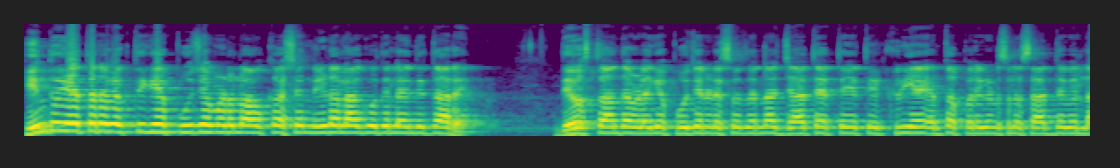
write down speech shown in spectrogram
ಹಿಂದೂಯೇತರ ವ್ಯಕ್ತಿಗೆ ಪೂಜೆ ಮಾಡಲು ಅವಕಾಶ ನೀಡಲಾಗುವುದಿಲ್ಲ ಎಂದಿದ್ದಾರೆ. ದೇವಸ್ಥಾನದ ಒಳಗೆ ಪೂಜೆ ನಡೆಸುವುದನ್ನು ಜಾತ್ಯತೀತ ಕ್ರಿಯೆ ಅಂತ ಪರಿಗಣಿಸಲು ಸಾಧ್ಯವಿಲ್ಲ.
